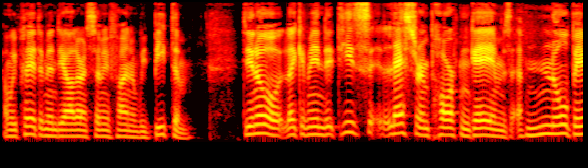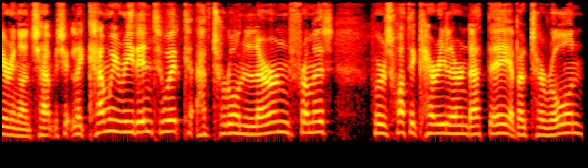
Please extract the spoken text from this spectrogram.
And we played them in the All Ireland semi final. We beat them. Do you know, like, I mean, these lesser important games have no bearing on championship. Like, can we read into it? Have Tyrone learned from it? Whereas what did Kerry learn that day about Tyrone?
